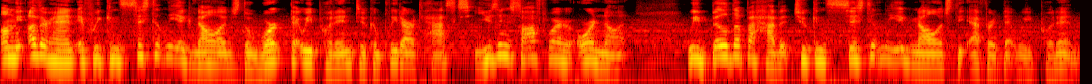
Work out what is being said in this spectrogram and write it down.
On the other hand, if we consistently acknowledge the work that we put in to complete our tasks using software or not, we build up a habit to consistently acknowledge the effort that we put in.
